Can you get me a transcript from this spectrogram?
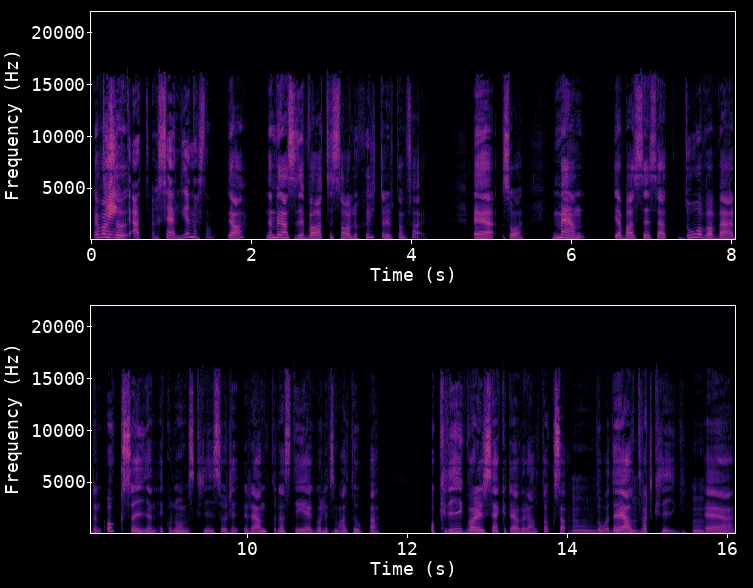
Jag var så, Tänkt att sälja nästan. ja, nej, men alltså, det var till saluskyltar utanför. Eh, så. Men jag bara säger så här, att då var världen också i en ekonomisk kris och räntorna steg och liksom alltihopa. Och krig var det ju säkert överallt också. då. Det har ju alltid Mm. varit krig. Mm. Eh,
